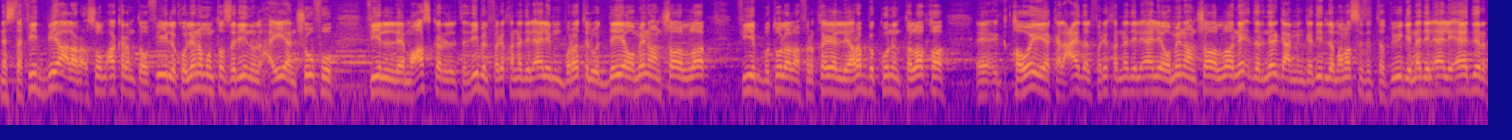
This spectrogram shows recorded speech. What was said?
نستفيد بيها على رأسهم اكرم توفيق اللي كلنا منتظرينه الحقيقة نشوفه في المعسكر التدريب الفريق النادي الأهلي المباريات الودية ومنها إن شاء الله في البطولة الأفريقية اللي يا رب تكون انطلاقة قوية كالعادة لفريق النادي الأهلي ومنها إن شاء الله نقدر نرجع من جديد لمنصة التتويج. النادي الأهلي قادر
